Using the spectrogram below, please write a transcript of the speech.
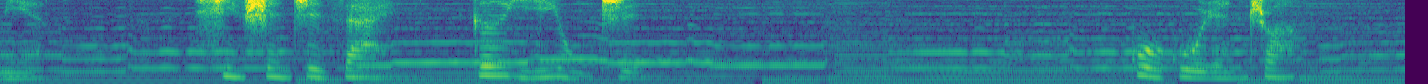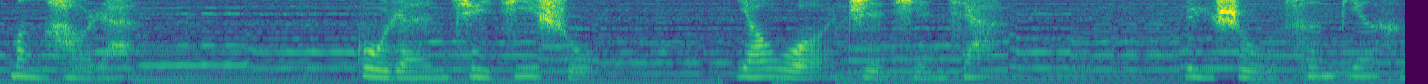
年。幸甚至哉，歌以咏志。过故人庄，孟浩然。故人具鸡黍。邀我至田家，绿树村边合，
